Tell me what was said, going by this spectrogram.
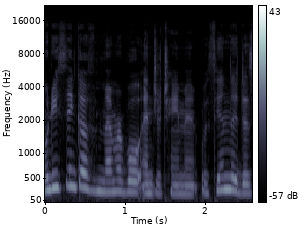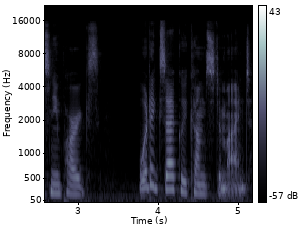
When you think of memorable entertainment within the Disney parks, what exactly comes to mind?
